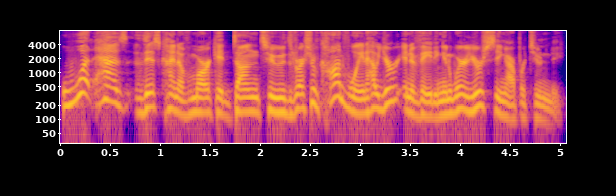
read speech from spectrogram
What has this kind of market done to the direction of Convoy and how you're innovating and where you're seeing opportunity?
